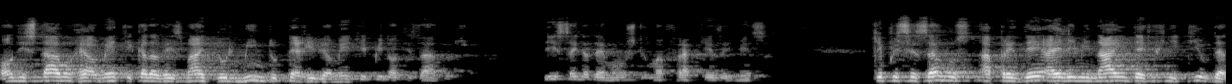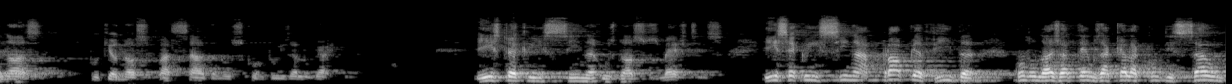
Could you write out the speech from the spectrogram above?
onde estavam realmente cada vez mais dormindo terrivelmente hipnotizados. Isso ainda demonstra uma fraqueza imensa, que precisamos aprender a eliminar em definitivo de nós, porque o nosso passado nos conduz a lugar. Isto é que ensina os nossos mestres. Isso é que ensina a própria vida, quando nós já temos aquela condição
